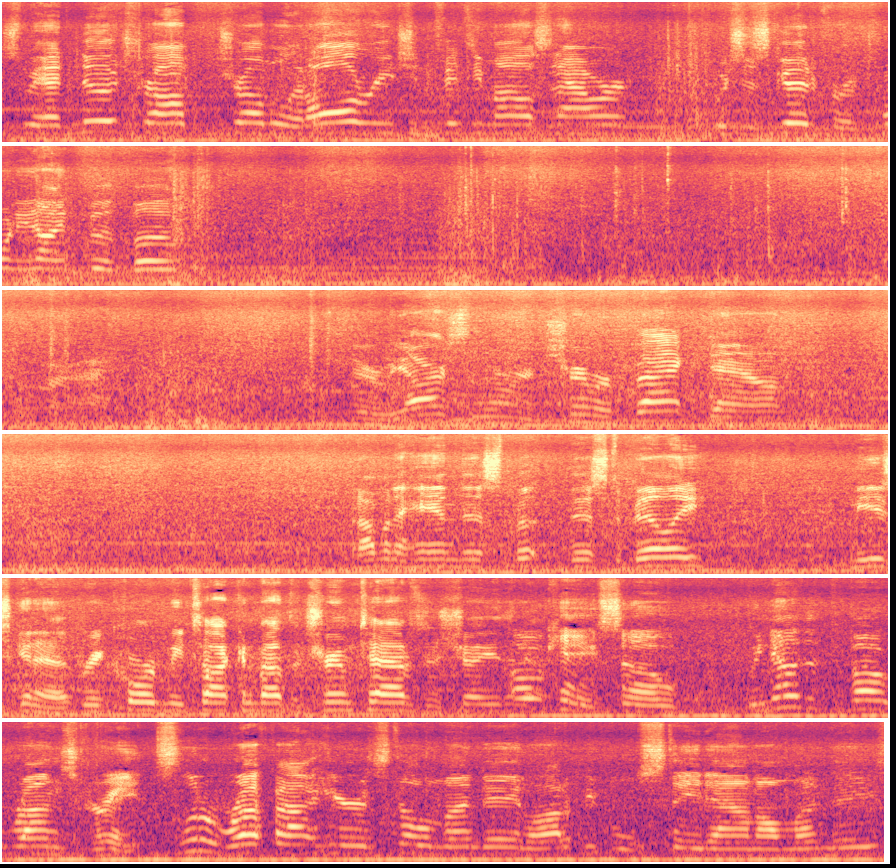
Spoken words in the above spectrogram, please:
So we had no trou- trouble at all reaching 50 miles an hour, which is good for a 29 foot boat. All right. There we are. So we're gonna trim her back down. And I'm gonna hand this this to Billy. And he's gonna record me talking about the trim tabs and show you. The okay, so we know that the boat runs great. It's a little rough out here. It's still a Monday, and a lot of people will stay down on Mondays.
